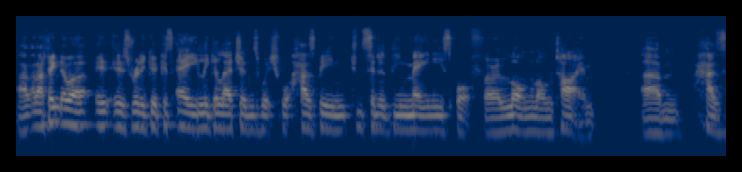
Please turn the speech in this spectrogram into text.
um, and I think there were, it is really good because a League of Legends, which has been considered the main esport for a long, long time, um, has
